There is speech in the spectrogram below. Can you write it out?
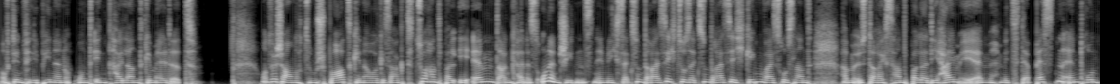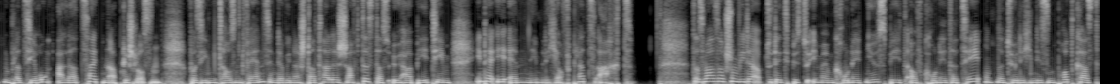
auf den Philippinen und in Thailand gemeldet. Und wir schauen noch zum Sport, genauer gesagt zur Handball-EM. Dank eines Unentschiedens, nämlich 36 zu 36 gegen Weißrussland, haben Österreichs Handballer die Heim-EM mit der besten Endrundenplatzierung aller Zeiten abgeschlossen. Vor 7000 Fans in der Wiener Stadthalle schafft es das ÖHB-Team in der EM nämlich auf Platz 8. Das war's auch schon wieder. Up to date bist du immer im Kronet Newsbeat auf Kronet.at und natürlich in diesem Podcast.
